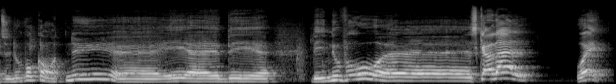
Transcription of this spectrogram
du nouveau contenu et des, des nouveaux scandales. Ouais.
